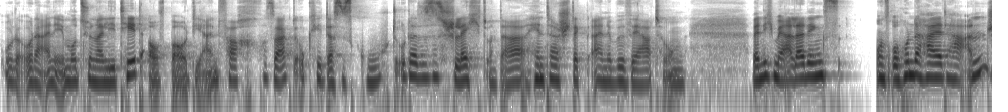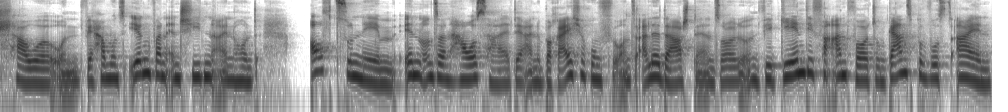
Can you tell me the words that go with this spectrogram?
oder, oder eine Emotionalität aufbaut, die einfach sagt, okay, das ist gut oder das ist schlecht und dahinter steckt eine Bewertung. Wenn ich mir allerdings unsere Hundehalter anschaue und wir haben uns irgendwann entschieden, einen Hund aufzunehmen in unseren Haushalt, der eine Bereicherung für uns alle darstellen soll. Und wir gehen die Verantwortung ganz bewusst ein.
